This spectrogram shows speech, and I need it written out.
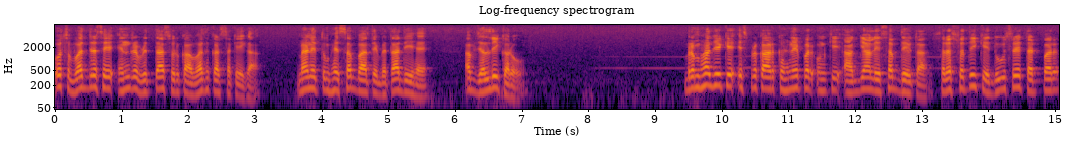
उस वज्र से इंद्र वृत्तासुर का वध कर सकेगा। मैंने तुम्हें सब बातें बता दी है। अब जल्दी करो। ब्रह्मा जी के इस प्रकार कहने पर उनकी आज्ञा ले सब देवता सरस्वती के दूसरे तट पर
